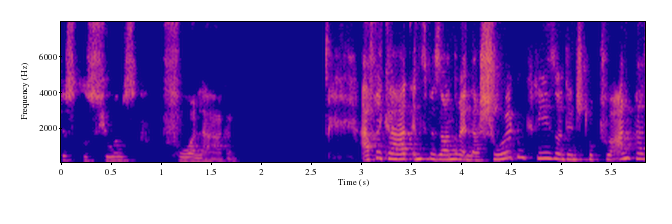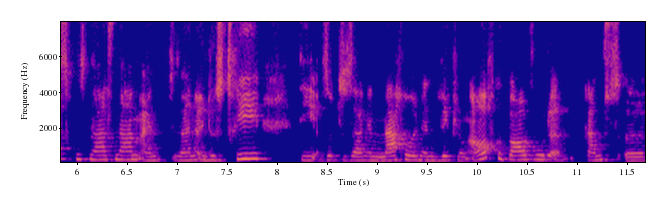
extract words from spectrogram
Diskussionsvorlage. Afrika hat insbesondere in der Schuldenkrise und den Strukturanpassungsmaßnahmen ein, seine Industrie, die sozusagen in nachholender Entwicklung aufgebaut wurde, ganz äh,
